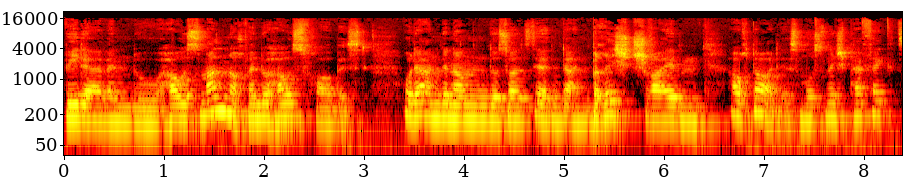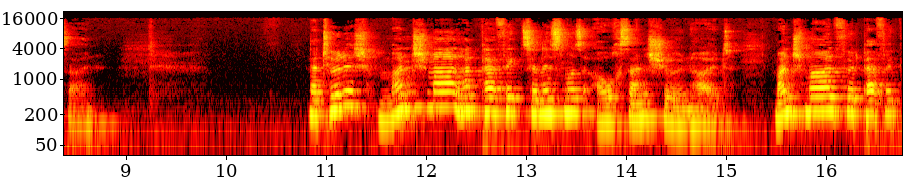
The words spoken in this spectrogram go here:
Weder wenn du Hausmann noch wenn du Hausfrau bist. Oder angenommen, du sollst irgendeinen Bericht schreiben, auch dort, es muss nicht perfekt sein. Natürlich, manchmal hat Perfektionismus auch seine Schönheit. Manchmal Perfekt,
